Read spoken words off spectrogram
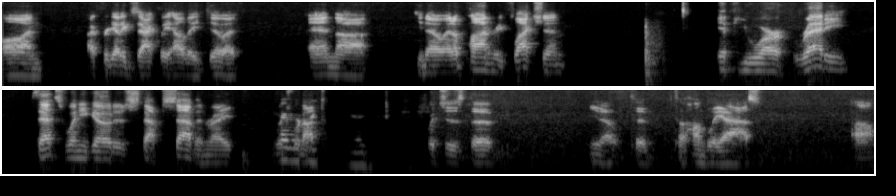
on. I forget exactly how they do it, and uh, you know, and upon reflection, if you are ready, that's when you go to step seven, right? Which we're not, which is the, you know, to, to humbly ask. Um,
